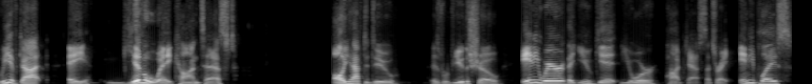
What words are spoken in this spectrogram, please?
we have got a giveaway contest. All you have to do is review the show anywhere that you get your podcast. That's right. Any place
